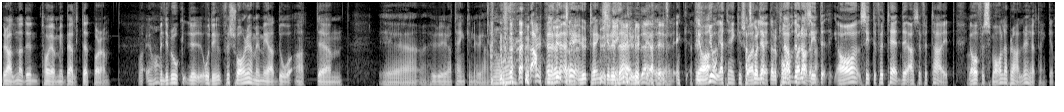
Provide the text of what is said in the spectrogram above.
brallorna. Den tar jag med bältet bara. Men det beror, och det försvarar jag mig med då att ehm, Eh, hur är det jag tänker nu igen? hur, tänk, hur tänker du där? Ja, jo, jag tänker så att, att, att få av knapparna sitter, ja, sitter för tätt, alltså för tajt. Jag har för smala brallor helt enkelt.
